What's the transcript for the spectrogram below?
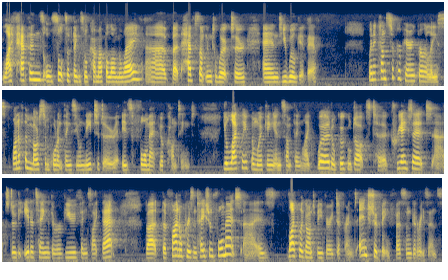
Life happens, all sorts of things will come up along the way, uh, but have something to work to and you will get there. When it comes to preparing for release, one of the most important things you'll need to do is format your content. You'll likely have been working in something like Word or Google Docs to create it, uh, to do the editing, the review, things like that. But the final presentation format uh, is likely going to be very different and should be for some good reasons.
